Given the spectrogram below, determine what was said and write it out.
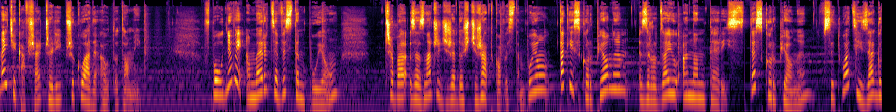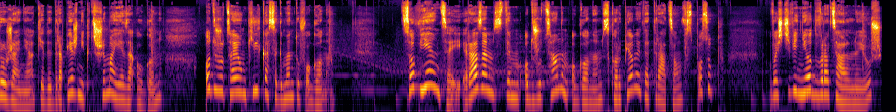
najciekawsze, czyli przykłady autotomii. W południowej Ameryce występują, trzeba zaznaczyć, że dość rzadko występują, takie skorpiony z rodzaju Ananteris. Te skorpiony w sytuacji zagrożenia, kiedy drapieżnik trzyma je za ogon, odrzucają kilka segmentów ogona. Co więcej, razem z tym odrzucanym ogonem skorpiony te tracą w sposób właściwie nieodwracalny już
